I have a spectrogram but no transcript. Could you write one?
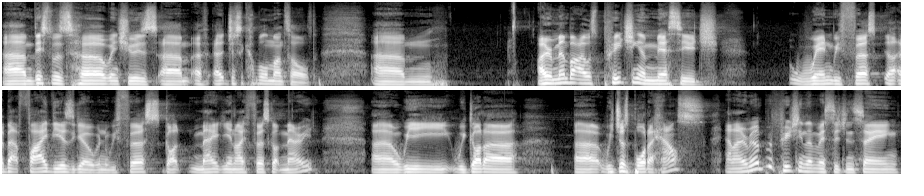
Um, this was her when she was um, a, a, just a couple of months old. Um, I remember I was preaching a message when we first, uh, about five years ago, when we first got, Maggie and I first got married. Uh, we, we got a, uh, we just bought a house. And I remember preaching that message and saying,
